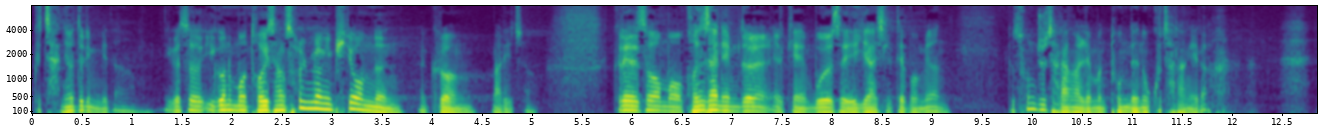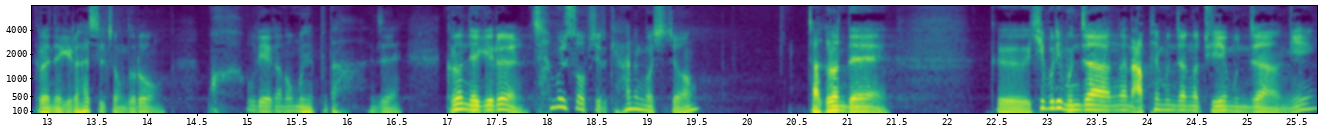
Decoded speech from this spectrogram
그 자녀들입니다. 이것서 이거는 뭐 더 이상 설명이 필요 없는 그런 말이죠. 그래서 뭐 권사님들 이렇게 모여서 얘기하실 때 보면 그 손주 자랑하려면 돈 내놓고 자랑해라. 그런 얘기를 하실 정도로 와, 우리 애가 너무 예쁘다. 이제 그런 얘기를 참을 수 없이 이렇게 하는 것이죠. 자, 그런데 그 히브리 문장은 앞에 문장과 뒤에 문장이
